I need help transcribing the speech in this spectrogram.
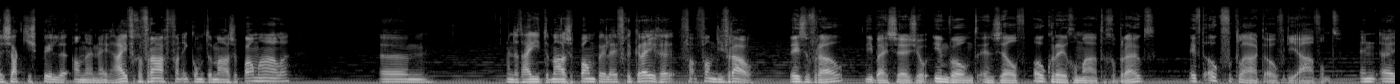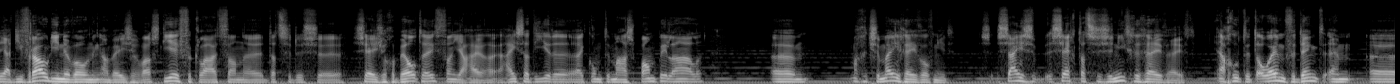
zakjes pillen aan hem heeft. Hij heeft gevraagd van ik kom temazepam halen. Um, en dat hij die temazepam-pillen heeft gekregen van, van die vrouw. Deze vrouw, die bij Sergio inwoont en zelf ook regelmatig gebruikt, heeft ook verklaard over die avond. En uh, ja, die vrouw die in de woning aanwezig was, die heeft verklaard van, uh, dat ze dus uh, Sergio gebeld heeft. Van ja, hij, hij staat hier, hij komt de maaspamppillen halen. Ehm, mag ik ze meegeven of niet? Z- Zij zegt dat ze ze niet gegeven heeft. Ja goed, het OM verdenkt hem, eh,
